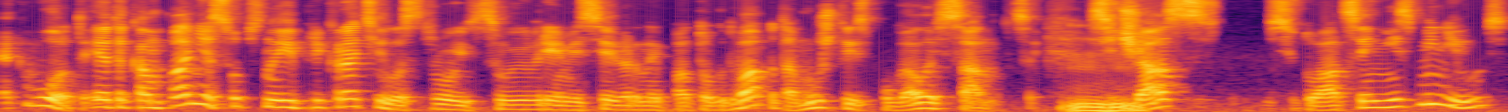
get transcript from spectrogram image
Так вот, эта компания, собственно, и прекратила строить в свое время Северный поток-2, потому что испугалась санкций. Mm-hmm. Сейчас ситуация не изменилась.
